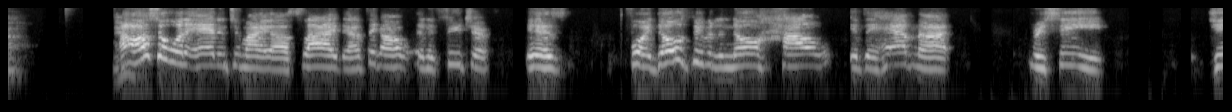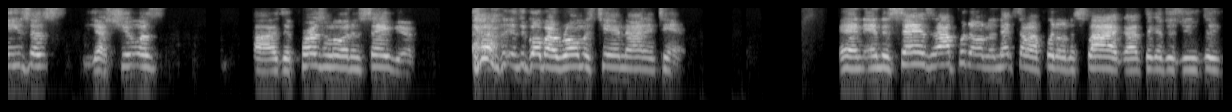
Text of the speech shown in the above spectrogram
Yeah. I also want to add into my uh, slide, and I think I'll in the future is for those people to know how, if they have not received Jesus, Yeshua's uh, as a personal Lord and Savior, is to go by Romans 10, 9, and 10. And and the sayings that I put on the next time I put on the slide, I think I just used it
